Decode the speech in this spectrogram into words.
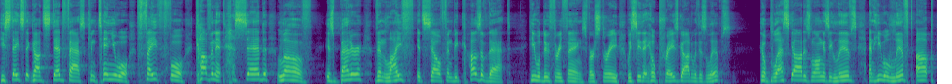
He states that God's steadfast, continual, faithful, covenant, hesed love is better than life itself. And because of that, he will do three things. Verse three, we see that he'll praise God with his lips. He'll bless God as long as he lives, and he will lift up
